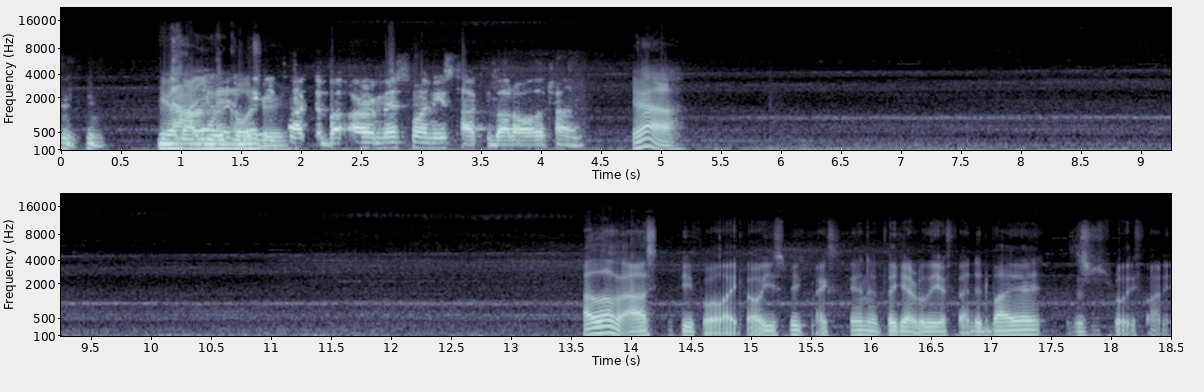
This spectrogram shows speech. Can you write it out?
You Nah, thought you were man, What he talked about, or Miss One, he's talked about all the time. Yeah. I love asking people like, "Oh, you speak Mexican?" if they get really offended by it, It's just really funny.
